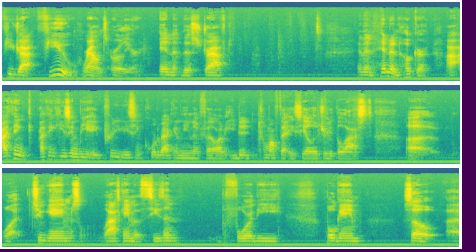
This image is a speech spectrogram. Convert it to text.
few draft, few rounds earlier in this draft. And then Hendon Hooker, I, I think I think he's going to be a pretty decent quarterback in the NFL. I mean, he did come off that ACL injury the last uh, what two games, last game of the season before the bowl game. So uh,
